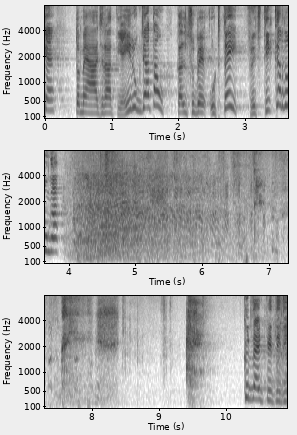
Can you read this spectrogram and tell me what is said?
है तो मैं आज रात यहीं रुक जाता हूँ। कल सुबह उठते ही फ्रिज ठीक कर दूँगा। गुड नाइट प्रीति जी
